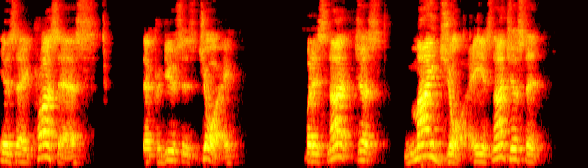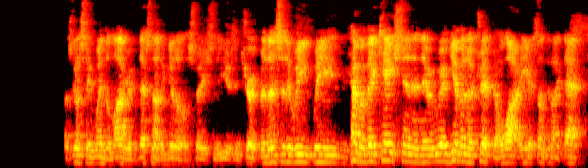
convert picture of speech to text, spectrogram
is a process that produces joy but it's not just my joy. It's not just that. I was going to say win the lottery, but that's not a good illustration to use in church. But this is we we have a vacation and we're given a trip to Hawaii or something like that.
